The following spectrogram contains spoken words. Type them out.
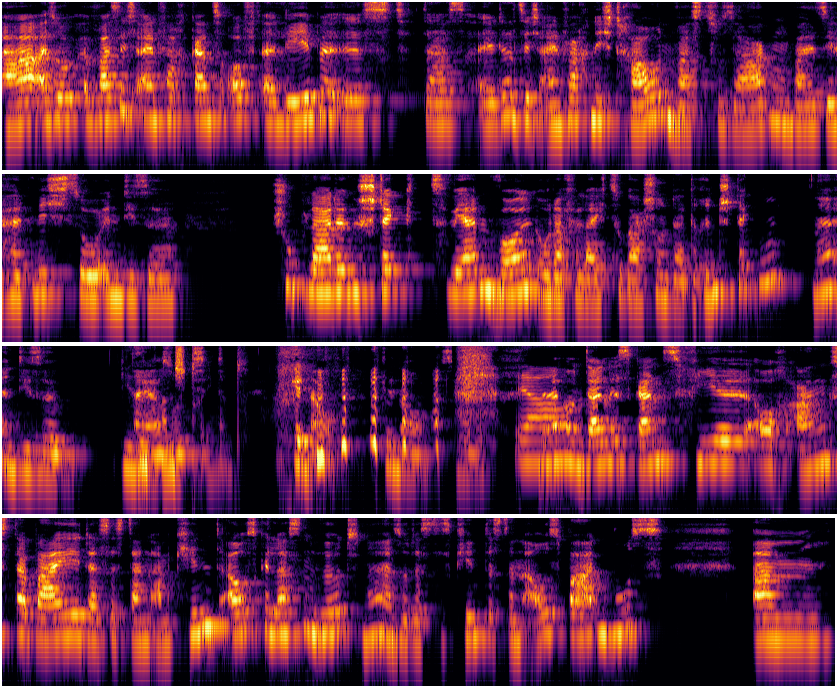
ja, also was ich einfach ganz oft erlebe, ist, dass Eltern sich einfach nicht trauen, was zu sagen, weil sie halt nicht so in diese Schublade gesteckt werden wollen oder vielleicht sogar schon da drin stecken, ne, in diese die sind naja, anstrengend. Genau, genau. So, ja. Ne? Und dann ist ganz viel auch Angst dabei, dass es dann am Kind ausgelassen wird, ne? also dass das Kind das dann ausbaden muss. Ähm,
